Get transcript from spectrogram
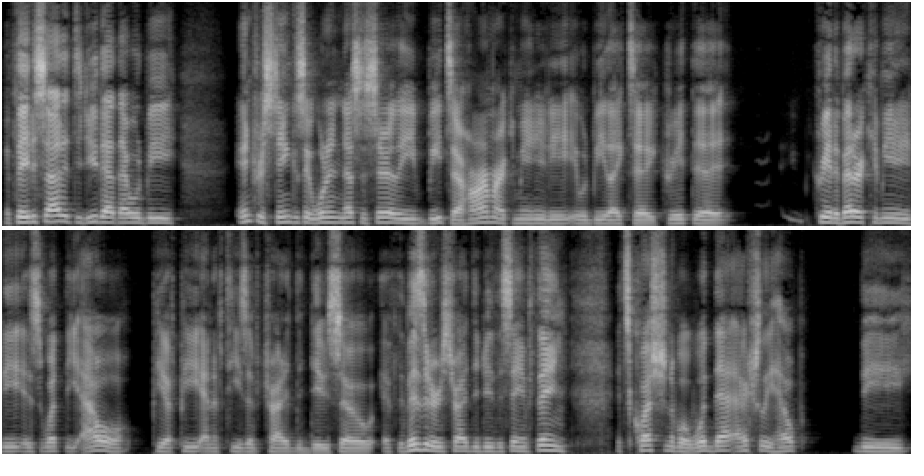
if they decided to do that, that would be interesting because it wouldn't necessarily be to harm our community. It would be like to create the create a better community is what the owl PFP NFTs have tried to do. So if the visitors tried to do the same thing, it's questionable. Would that actually help the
